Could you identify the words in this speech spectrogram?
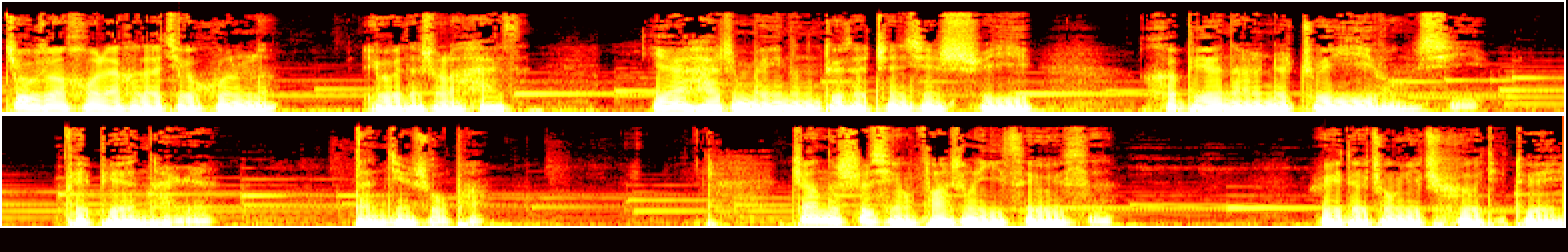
就算后来和他结婚了，又为他生了孩子，依然还是没能对他真心实意，和别的男人的追忆往昔，为别的男人。担惊受怕，这样的事情发生了一次又一次。瑞德终于彻底对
